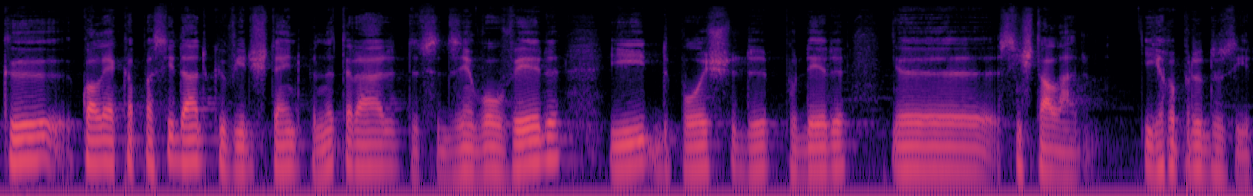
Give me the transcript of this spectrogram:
que qual é a capacidade que o vírus tem de penetrar, de se desenvolver e depois de poder uh, se instalar e reproduzir.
